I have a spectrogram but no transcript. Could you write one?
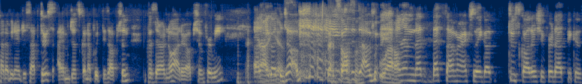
cannabinoid receptors. I'm just gonna put this option because there are no other option for me, and I Ah, got the job. That's I got awesome. the job. Wow. And then that that summer, actually, I got two scholarship for that because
